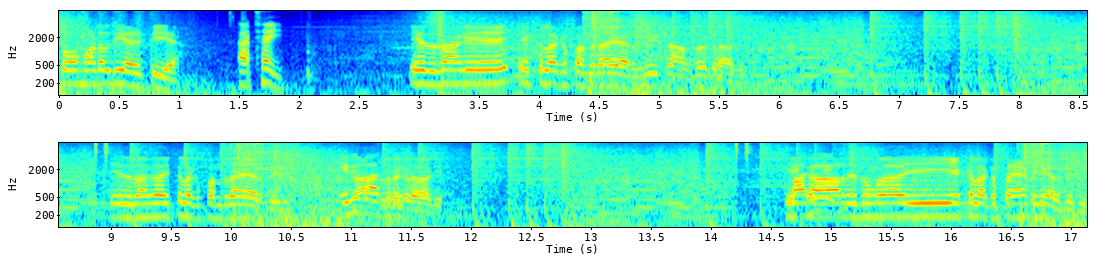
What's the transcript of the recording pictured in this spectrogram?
ਟੌਪ ਮਾਡਲ ਦੀ ਐਲਟੀ ਹੈ ਅੱਛਾ ਜੀ। ਇਹ ਦੇ ਦਾਂਗੇ 1 ਲੱਖ 15000 ਦੀ ਟ੍ਰਾਂਸਫਰ ਕਰਾ ਦੇ ਇਹ ਦੇ ਦਾਂਗਾ 1 ਲੱਖ 15000 ਰੁਪਏ ਦੀ ਇਹ ਵੀ ਟ੍ਰਾਂਸਫਰ ਕਰਾ ਕੇ। ਇਹ ਕਾਰ ਦੇ ਦੂੰਗਾ ਜੀ 1 ਲੱਖ 65000 ਰੁਪਏ ਦੀ।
